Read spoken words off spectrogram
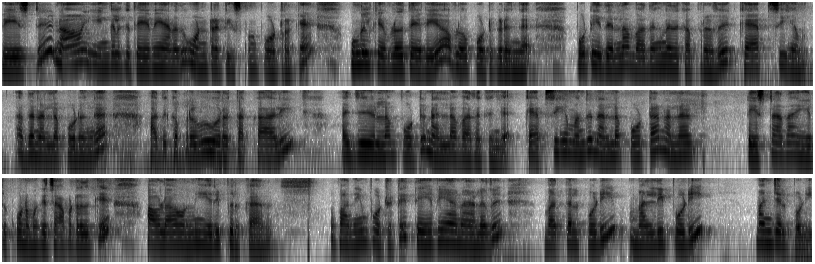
பேஸ்ட்டு நான் எங்களுக்கு தேவையானது ஒன்றரை டீஸ்பூன் போட்டிருக்கேன். உங்களுக்கு எவ்வளோ தேவையோ அவ்வளோ போட்டுக்கிடுங்க. போட்டு இதெல்லாம் வதங்கினதுக்கப்புறவு கேப்சிகம் அதை நல்லா போடுங்க. அதுக்கப்புறவு ஒரு தக்காளி இது எல்லாம் போட்டு நல்லா வதக்குங்க. கேப்சிகம் வந்து நல்லா போட்டால் நல்லா டேஸ்ட்டாக தான் இருக்கும் நமக்கு சாப்பிட்றதுக்கு. அவ்வளோ ஒன்றும் எரிப்பு இருக்காது. அப்போ அதையும் போட்டுட்டு தேவையான அளவு வத்தல் பொடி மல்லிப்பொடி மஞ்சள் பொடி.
